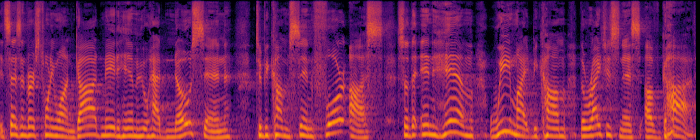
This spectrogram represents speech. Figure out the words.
It says in verse 21 God made him who had no sin to become sin for us, so that in him we might become the righteousness of God.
